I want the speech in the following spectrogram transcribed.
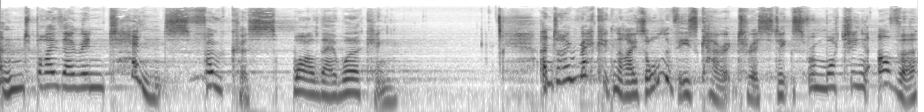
and by their intense focus while they're working. And I recognise all of these characteristics from watching other,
